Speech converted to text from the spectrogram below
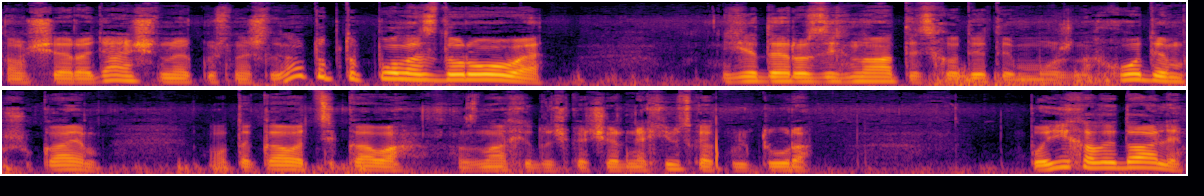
Там ще радянщину якусь знайшли. Ну, тобто поле здорове. Є де розігнатись, ходити можна. Ходимо, шукаємо. Отака от цікава знахідочка, черняхівська культура. Поїхали далі.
